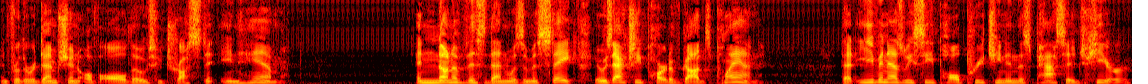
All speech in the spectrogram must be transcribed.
and for the redemption of all those who trust in him. And none of this then was a mistake. It was actually part of God's plan. That even as we see Paul preaching in this passage here,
